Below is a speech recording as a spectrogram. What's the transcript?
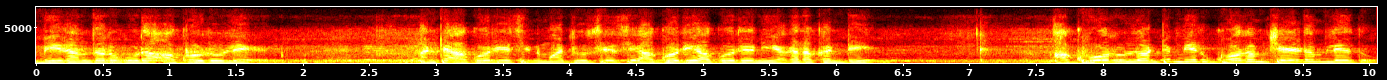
మీరందరూ కూడా అఘోరులే. అంటే అఘోరి సినిమా చూసేసి అఘోరి అఘోరి అని ఎగరకండి. అఘోరులు అంటే మీరు ఘోరం చేయడం లేదు.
